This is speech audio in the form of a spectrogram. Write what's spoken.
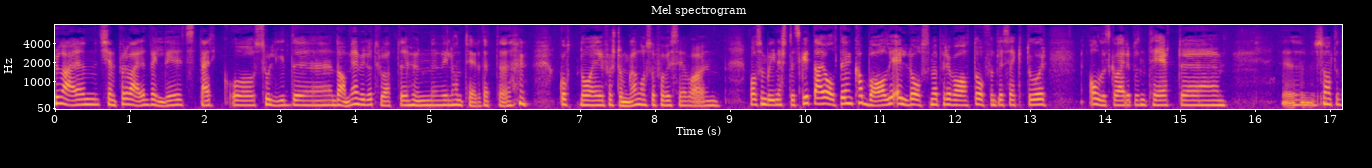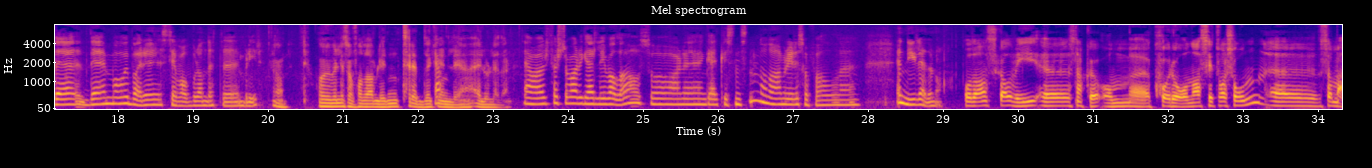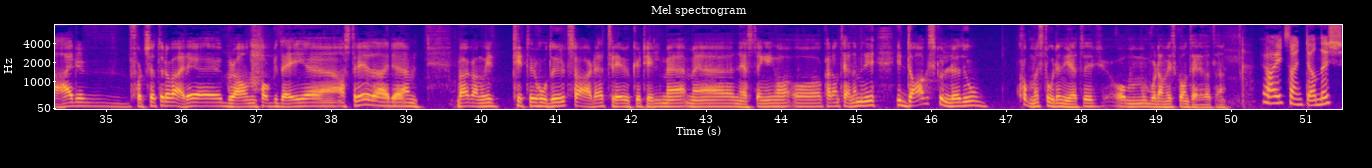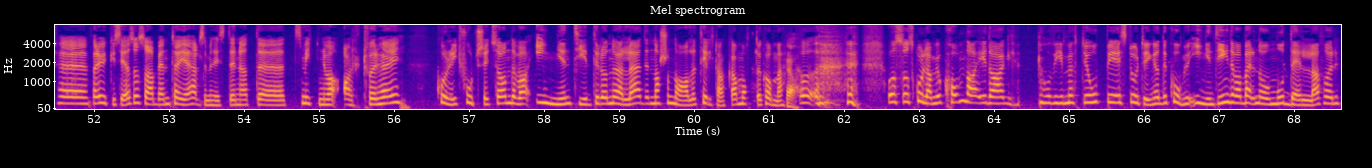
hun er en, kjent for å være en veldig sterk og solid uh, dame. Jeg vil jo tro at hun vil håndtere dette godt nå i første omgang, og så får vi se hva, hun, hva, som blir neste skritt. Det er jo alltid en kabal i LO også med privat og offentlig sektor. Alle skal være representert. Sånn at det, det, må vi bare se hvordan dette blir. Ja, og Hun vil i så fall da bli den tredje kvinnelige ja. LO-lederen? Ja, Først var det Geir Liv Valla, og så er det Geir Christensen. Og da blir det i så fall en ny leder nå. Og da skal vi eh, snakke om eh, koronasituasjonen, eh, som er fortsetter å være groundhog day, eh, Astrid. Det er, eh, hver gang vi titter hodet ut, så er det tre uker til med, med nedstenging og, og, karantene. Men i, i dag skulle det jo komme store nyheter om hvordan vi skal håndtere dette. Ja, ikke sant, Anders. Eh, for en uke siden så sa Bent Høie, helseministeren, at smitten var altfor høy kunne ikke fortsette sånn. Det var ingen tid til å nøle. De nasjonale tiltakene måtte komme. Ja. Og, og, så skulle de jo komme da i dag. Og vi møtte jo opp i Stortinget, og det kom jo ingenting. Det var bare noen modeller for,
